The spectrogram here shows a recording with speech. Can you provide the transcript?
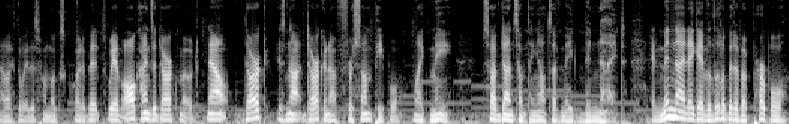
I like the way this one looks quite a bit. So we have all kinds of dark mode. Now, dark is not dark enough for some people, like me. So I've done something else. I've made midnight. And midnight I gave a little bit of a purple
